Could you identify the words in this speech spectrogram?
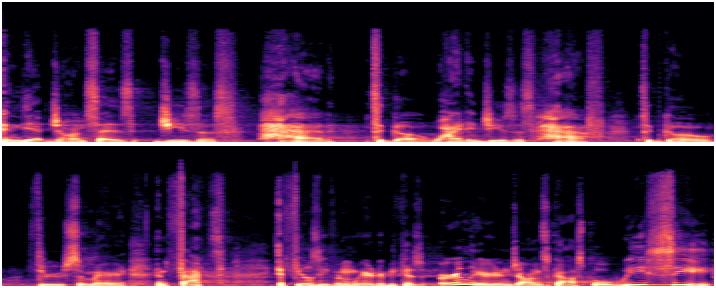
And yet, John says Jesus had to go. Why did Jesus have to go through Samaria? In fact, it feels even weirder because earlier in John's gospel, we see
